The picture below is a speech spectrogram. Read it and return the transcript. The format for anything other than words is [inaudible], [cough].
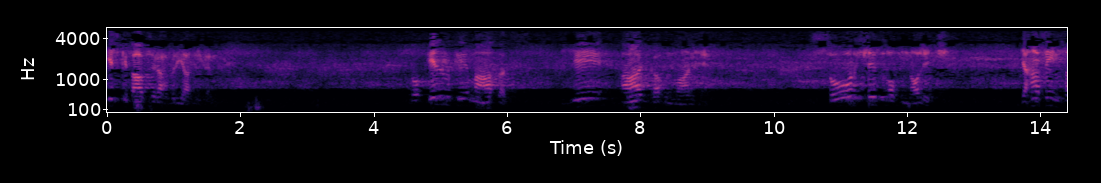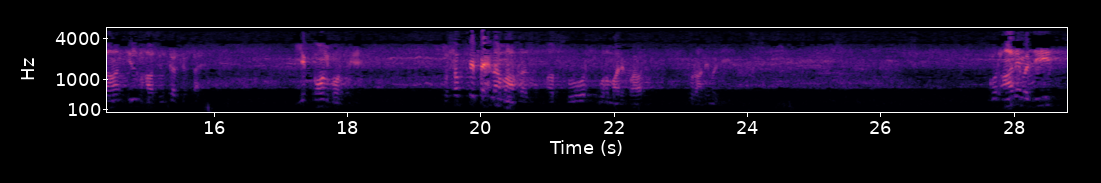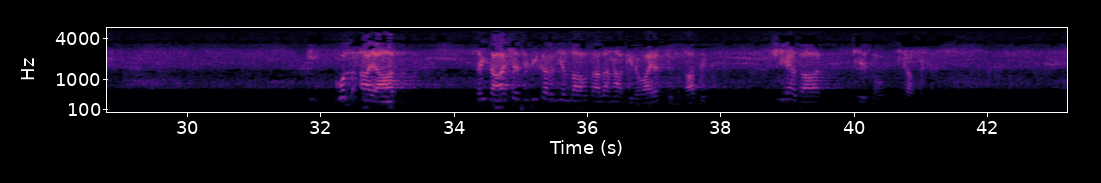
اس کتاب سے راہبری حاصل کرنی تو علم کے معاقد یہ آج کا عنوان ہے۔ سورسز آف نالج جہاں سے انسان علم حاصل کر سکتا ہے۔ یہ کون کون سے ہیں؟ تو سب سے پہلا ماخذ، اور سورس وہ ہمارے پاس پرانے مجید قرآن مجید کی کل آیات سعید عائشہ صدیقہ رضی اللہ تعالیٰ عنہ کی روایت کے مطابق چھ ہزار چھ سو چھیاسٹھ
